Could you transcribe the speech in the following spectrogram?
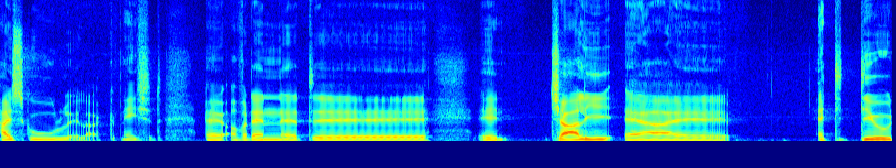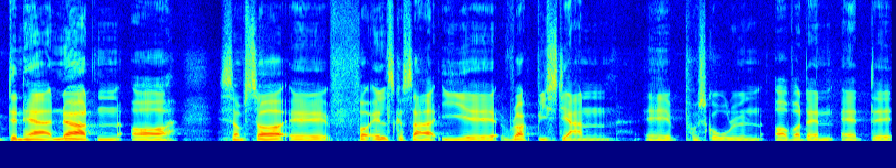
high school eller gymnasiet, øh, og hvordan at øh, øh, Charlie er, øh, at det, det er jo den her nørden, og som så øh, forelsker sig i øh, rugbystjernen øh, på skolen, og hvordan at øh,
